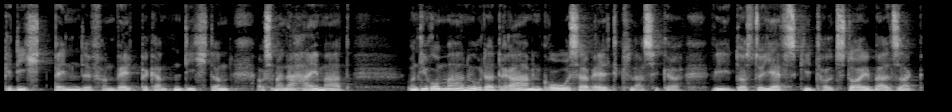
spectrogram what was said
Gedichtbände von weltbekannten Dichtern aus meiner Heimat und die Romane oder Dramen großer Weltklassiker wie Dostoevsky, Tolstoi, Balzac,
